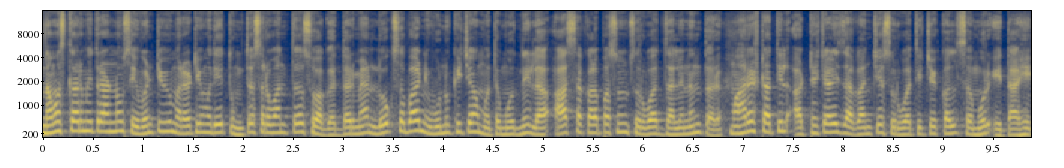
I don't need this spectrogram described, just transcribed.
नमस्कार मित्रांनो सेवन टी व्ही मराठीमध्ये तुमचं सर्वांचं स्वागत. दरम्यान लोकसभा निवडणुकीच्या मतमोजणीला आज सकाळपासून सुरुवात झाल्यानंतर महाराष्ट्रातील अठ्ठेचाळीस जागांचे सुरुवातीचे कल समोर येत आहे.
